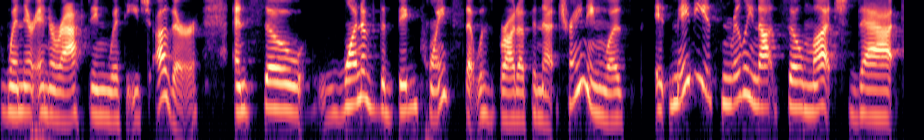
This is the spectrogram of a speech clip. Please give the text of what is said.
when they're interacting with each other. And so one of the big points that was brought up in that training was it maybe it's really not so much that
